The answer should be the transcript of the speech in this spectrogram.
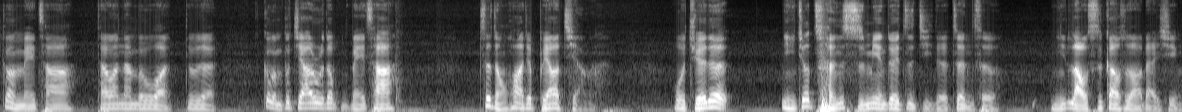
根本没差。台湾 Number One，对不对？根本不加入都没差，这种话就不要讲了。我觉得你就诚实面对自己的政策，你老实告诉老百姓。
